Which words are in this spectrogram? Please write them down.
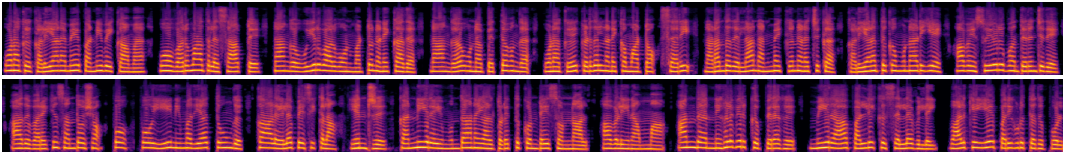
உனக்கு கல்யாணமே பண்ணி வைக்காம உன் வருமானத்துல சாப்பிட்டு நாங்க உயிர் வாழ்வோன் மட்டும் நினைக்காத. நாங்க உன்னை பெத்தவங்க. உனக்கு கெடுதல் நினைக்க மாட்டோம். சரி நடந்ததெல்லாம் நன்மைக்குன்னு நினைச்சுக்க. கல்யாணத்துக்கு முன்னாடியே அவன் சுயரூபம் தெரிஞ்சதே. அது வரைக்கும் சந்தோஷம். போ போய் நிம்மதியா தூங்கு. காலையில பேசிக்கலாம் என்று கண்ணீரை முந்தானையால் துடைத்துக்கொண்டே சொன்னாள் அவளின் அம்மா. அந்த நிகழ்விற்கு பிறகு மீரா பள்ளிக்கு செல்லவில்லை. வாழ்க்கையே பறிகொடுத்தது போல்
